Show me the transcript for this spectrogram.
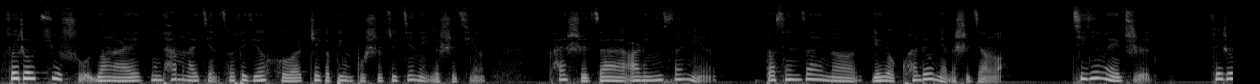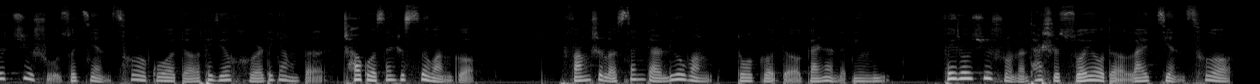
非洲巨鼠用来用它们来检测肺结核，这个并不是最近的一个事情，开始在二零一三年，到现在呢也有快六年的时间了。迄今为止，非洲巨鼠所检测过的肺结核的样本超过三十四万个，防止了三点六万多个的感染的病例。非洲巨鼠呢，它使所有的来检测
